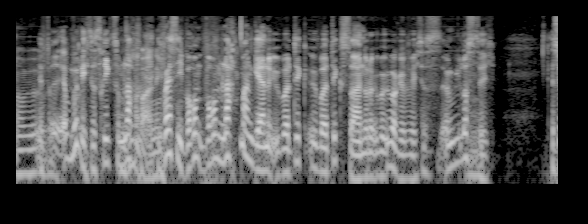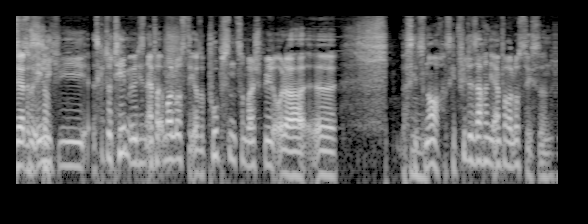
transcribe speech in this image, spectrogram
Ja, wir- Ja, wirklich, das regt zum Mhm, Lachen. vor allen Dingen. Ich weiß nicht, warum, warum lacht man gerne über dick, über dick sein oder über Übergewicht? Das ist irgendwie lustig. Es Ja, ist das so ist ähnlich wie, es gibt so Themen, die sind einfach immer lustig. Also Pupsen zum Beispiel oder, äh, was Mhm. gibt's noch? Es gibt viele Sachen, die einfach lustig sind.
